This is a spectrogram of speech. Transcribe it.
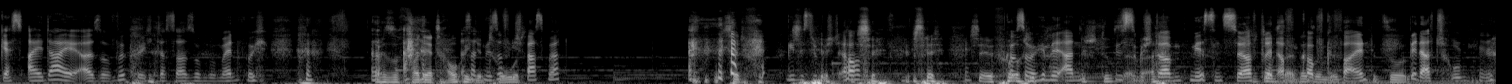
guess I die. Also wirklich, das war so ein Moment, wo ich. Also voll der das traurige hat mir so viel Tod. Spaß gemacht. Wie bist du gestorben? Stell, stell, vor, so du- Himmel an. du bist du gestorben? Mir ist ein du Surfbrett auf den Kopf so mit- gefallen. Mit so, Bin ertrunken.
